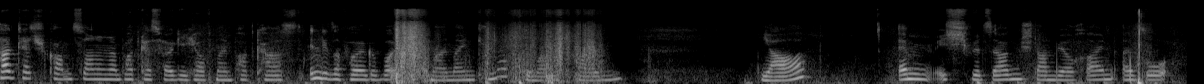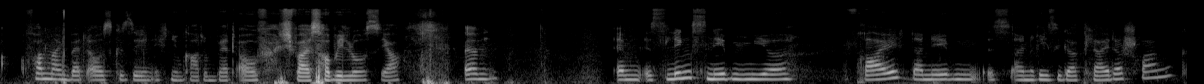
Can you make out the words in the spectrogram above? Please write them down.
Hallo und herzlich willkommen zu einer neuen Podcast-Folge hier auf meinem Podcast. In dieser Folge wollte ich mal mein Kinderzimmer beschreiben. Ja, ähm, ich würde sagen, starten wir auch rein. Also von meinem Bett aus gesehen, ich nehme gerade im Bett auf. Ich weiß, hobbylos, ja. Ähm, ähm, ist links neben mir frei. Daneben ist ein riesiger Kleiderschrank.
